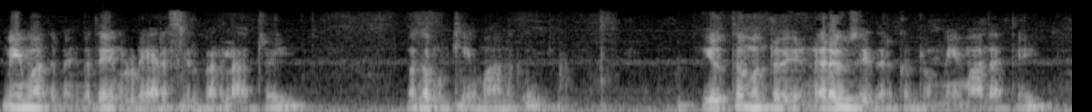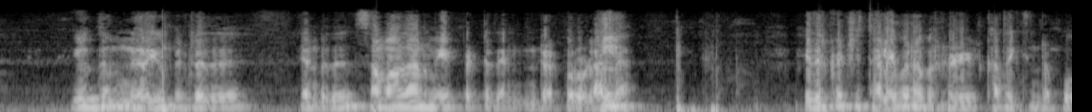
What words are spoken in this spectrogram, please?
மே மாதம் என்பது எங்களுடைய அரசியல் வரலாற்றில் மிக முக்கியமானது. யுத்தம் ஒன்று நிறைவு செய்திருக்கின்றோம் மே மாதத்தில். யுத்தம் நிறைவு பெற்றது என்பது சமாதானம் ஏற்பட்டது என்ற பொருள் அல்ல. எதிர்க்கட்சி தலைவர் அவர்கள் கதைக்கின்ற போது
